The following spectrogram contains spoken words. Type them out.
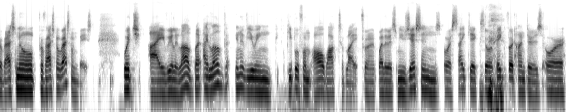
professional professional wrestling based which i really love but i love interviewing p- people from all walks of life for whether it's musicians or psychics or bigfoot hunters or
